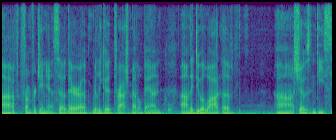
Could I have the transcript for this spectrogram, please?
uh, from Virginia. So they're a really good thrash metal band. Um, they do a lot of uh, shows in DC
